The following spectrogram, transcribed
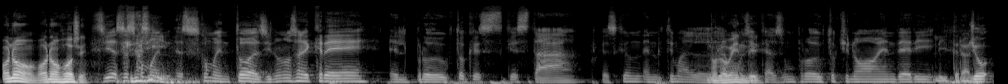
¿O no? ¿O no, José? Sí, eso que es, como en, eso es como en todo. Si uno no se le cree el producto que, es, que está. Porque es que en última. la No lo vende. música Es un producto que uno va a vender y. Literal. Yo,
